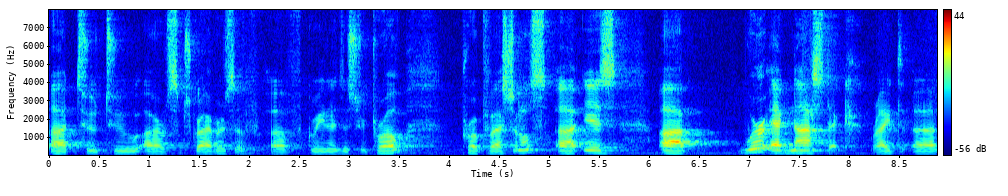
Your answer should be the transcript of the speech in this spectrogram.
uh, to, to our subscribers of, of Green Industry Pro, pro professionals, uh, is uh, we're agnostic, right? Uh,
